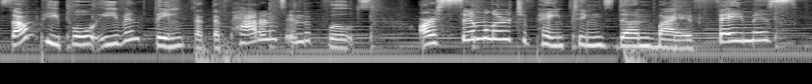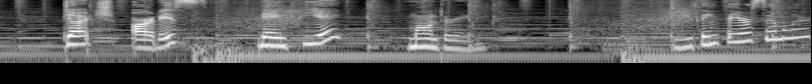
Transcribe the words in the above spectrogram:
Some people even think that the patterns in the quilts are similar to paintings done by a famous Dutch artist named Piet Mondrian. Do you think they are similar?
